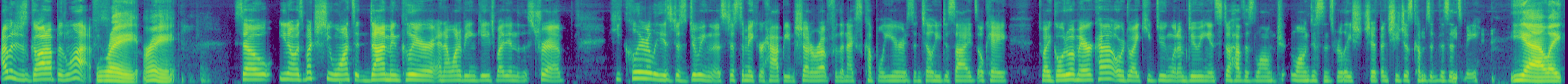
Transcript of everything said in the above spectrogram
I would have just got up and left. Right, right. So, you know, as much as she wants it diamond clear and I want to be engaged by the end of this trip, he clearly is just doing this just to make her happy and shut her up for the next couple years until he decides, okay, do I go to America or do I keep doing what I'm doing and still have this long long distance relationship and she just comes and visits me? Yeah, like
